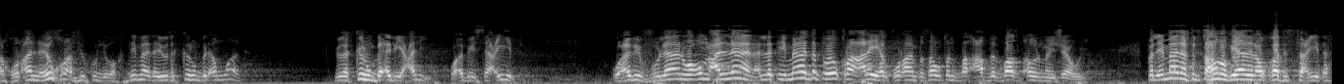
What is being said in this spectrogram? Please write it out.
القرآن لا يقرأ في كل وقت. لماذا؟ يذكرهم بالأموات. يذكرهم بأبي علي وأبي سعيد وأبي فلان وأم علان التي ماتت ويقرأ عليها القرآن بصوت عبد الباسط أو المنشاوي. فلماذا تفتحون في هذه الأوقات السعيدة؟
